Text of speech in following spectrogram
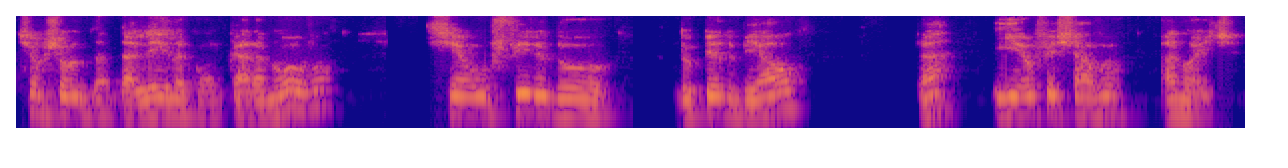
tinha um show da, da Leila com um cara novo, tinha o filho do, do Pedro Bial, tá? e eu fechava à noite.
